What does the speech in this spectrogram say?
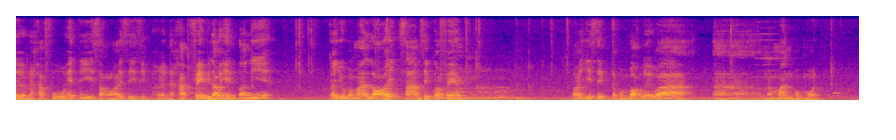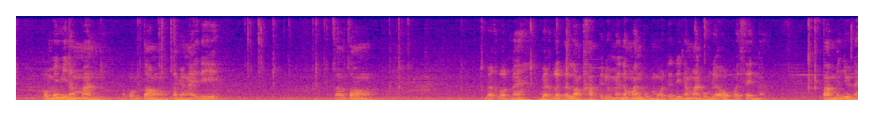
เดิมนะครับ Full HD 240 Hz นะครับ เฟรมที่เราเห็นตอนนี้ ก็อยู่ประมาณ 130 กว่าเฟรม 120 แต่ผมบอกเลยว่าน้ำมันผมหมด ผมไม่มีน้ำมัน ผมต้องทำยังไงดี เราต้องเบิกรถไหมเบิกรถแล้วลองขับไปดูไหมน้ำมันผมหมดแต่ดิน้ำมันผมเหลือหกเปอร์เซ็นต์ะปั๊มมันอยู่ไหน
